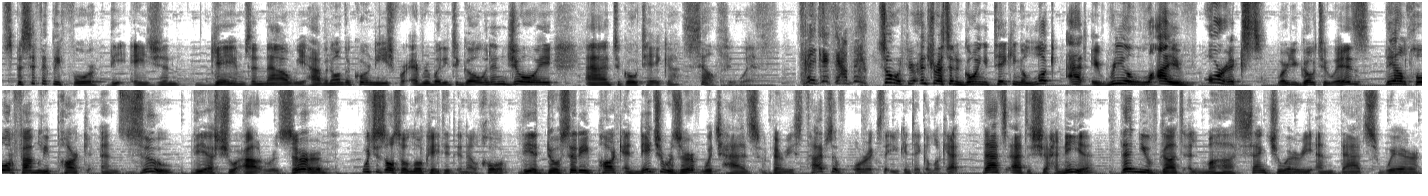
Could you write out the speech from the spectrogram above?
specifically for the Asian Games. And now we have it on the Corniche for everybody to go and enjoy and to go take a selfie with. Take a selfie. So if you're interested in going and taking a look at a real live oryx, where you go to is the Al Khor Family Park and Zoo, the Shu'aa Reserve, which is also located in Al Khor, the Dosari Park and Nature Reserve, which has various types of oryx that you can take a look at. That's at Shahaniya. Then you've got Al Maha Sanctuary, and that's where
